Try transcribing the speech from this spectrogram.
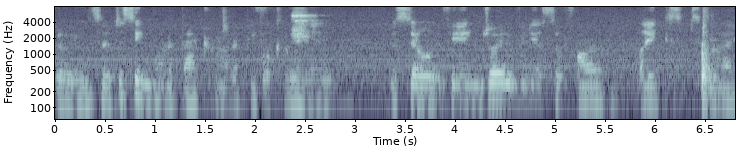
doing so just ignore the background of people coming in. But still, if you enjoyed the video so far, like, subscribe,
